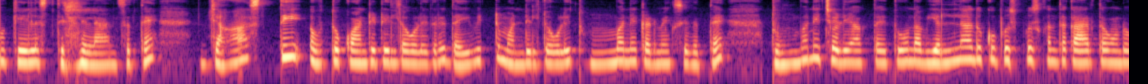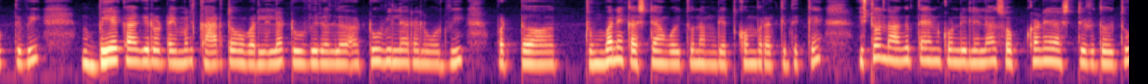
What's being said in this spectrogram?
ನಿಮಗೆ ಕೇಳಿಸ್ತಿರ್ಲಿಲ್ಲ ಅನಿಸುತ್ತೆ. ಜಾಸ್ತಿ ಅವತ್ತು ಕ್ವಾಂಟಿಟಿಲಿ ತೊಗೊಳಿದ್ರೆ ದಯವಿಟ್ಟು ಮಂಡಿಲಿ ತೊಗೊಳ್ಳಿ ತುಂಬಾ ಕಡಿಮೆಗೆ ಸಿಗುತ್ತೆ. ತುಂಬಾ ಚಳಿ ಆಗ್ತಾಯಿತ್ತು ನಾವು ಎಲ್ಲದಕ್ಕೂ ಪುಸ್ ಪುಸ್ಕಂತ ಕಾರ್ ತೊಗೊಂಡು ಹೋಗ್ತೀವಿ. ಬೇಕಾಗಿರೋ ಟೈಮಲ್ಲಿ ಕಾರ್ ತೊಗೊಬರಲಿಲ್ಲ ಟೂ ವೀಲರ್ ಟೂ ವೀಲರಲ್ಲಿ ಹೋದ್ವಿ. ಬಟ್ ತುಂಬಾ ಕಷ್ಟ ಆಗೋಯಿತು ನಮ್ಗೆ ಎತ್ಕೊಂಬರೋಕ್ಕಿದ್ದಕ್ಕೆ ಇಷ್ಟೊಂದು ಆಗುತ್ತೆ ಅಂದ್ಕೊಂಡಿರ್ಲಿಲ್ಲ ಸೊಪ್ಪುಗಳೇ ಅಷ್ಟು ಹಿಡ್ದೋಯ್ತು.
